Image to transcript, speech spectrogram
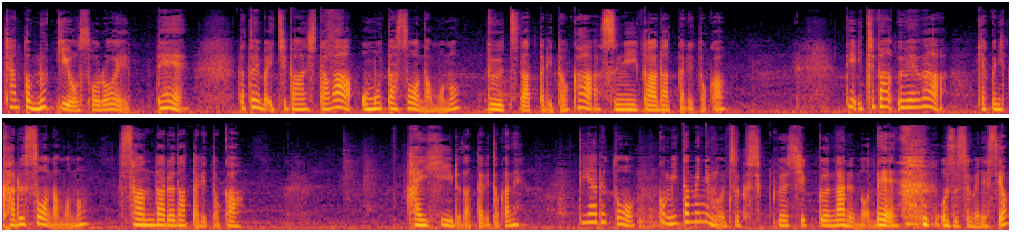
ちゃんと向きを揃えて例えば一番下は重たそうなものブーツだったりとかスニーカーだったりとか。で一番上は逆に軽そうなものサンダルだったりとかハイヒールだったりとかね。ってやるとこう見た目にも美しくなるので おすすめですよ。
